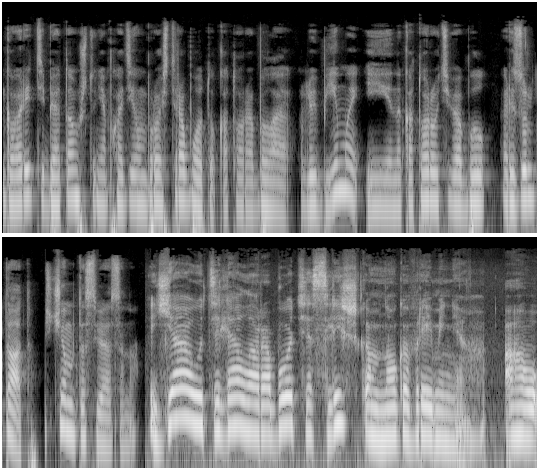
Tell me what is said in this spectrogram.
говорить тебе о том, что необходимо бросить работу, которая была любимой и на которой у тебя был результат. С чем это связано? Я уделяла работе слишком много времени, а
